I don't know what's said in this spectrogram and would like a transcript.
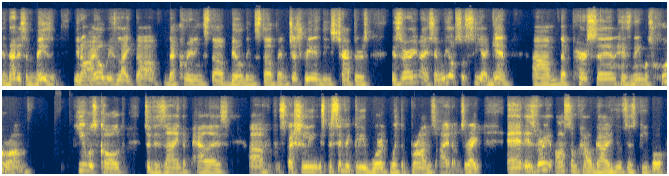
And that is amazing. You know, I always liked uh, decorating stuff, building stuff, and just reading these chapters is very nice. And we also see again, um, the person, his name was Huram. He was called to design the palace uh, especially specifically work with the bronze items, right? And it's very awesome how God uses people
